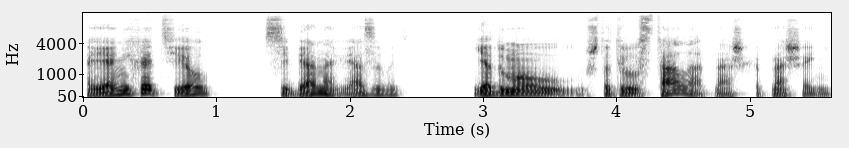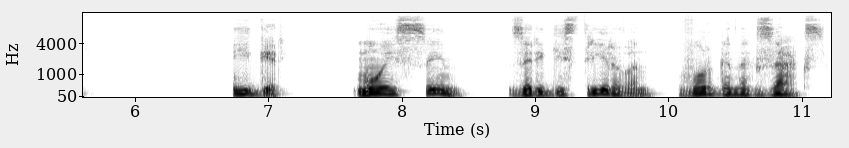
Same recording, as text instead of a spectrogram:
а я не хотел себя навязывать. Я думал, что ты устала от наших отношений. Игорь, мой сын зарегистрирован в органах ЗАГС,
